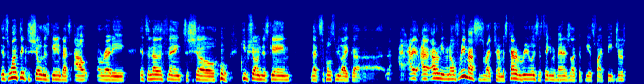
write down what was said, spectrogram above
it's one thing to show this game that's out already. It's another thing to show keep showing this game that's supposed to be like a, I, I I don't even know if remaster is the right term. It's kind of a re-release that's taking advantage of like the PS5 features.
